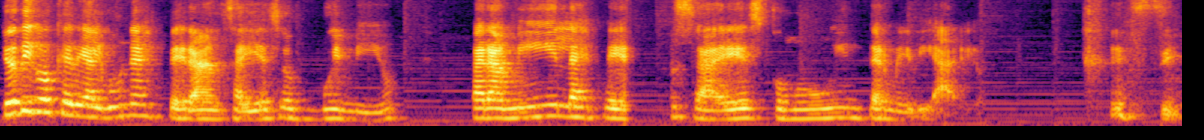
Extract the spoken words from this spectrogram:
Yo digo que de alguna esperanza, y eso es muy mío, para mí la esperanza es como un intermediario. sí,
